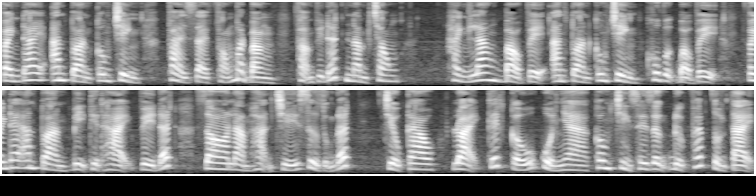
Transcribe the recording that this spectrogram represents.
vành đai an toàn công trình phải giải phóng mặt bằng, phạm vi đất nằm trong hành lang bảo vệ an toàn công trình, khu vực bảo vệ, vành đai an toàn bị thiệt hại về đất do làm hạn chế sử dụng đất, chiều cao, loại, kết cấu của nhà công trình xây dựng được phép tồn tại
